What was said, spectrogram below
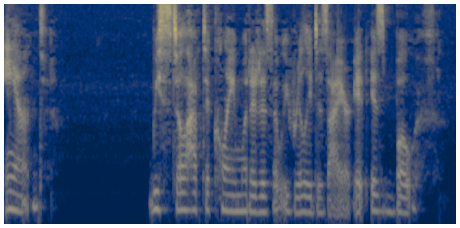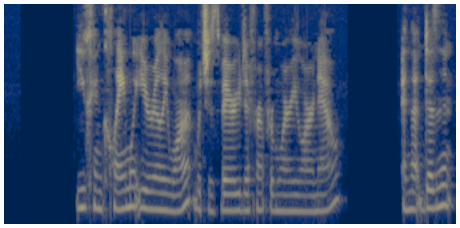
And we still have to claim what it is that we really desire. It is both. You can claim what you really want, which is very different from where you are now. And that doesn't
